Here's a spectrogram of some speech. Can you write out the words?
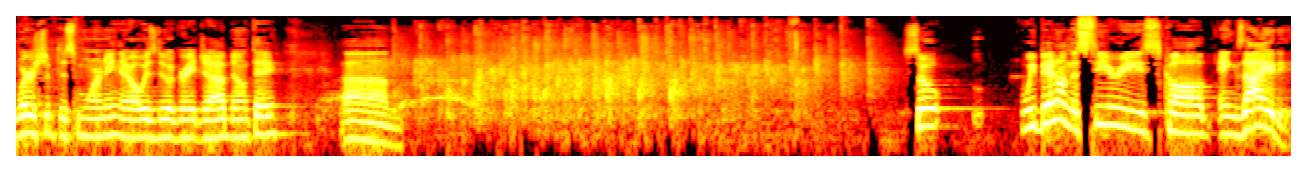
worship this morning. They always do a great job, don't they? Um, so, we've been on the series called Anxiety,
